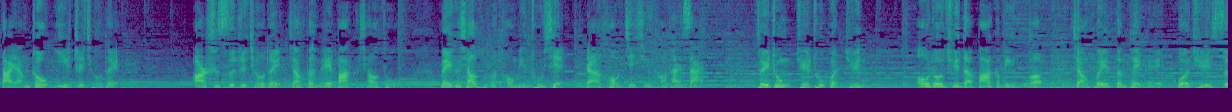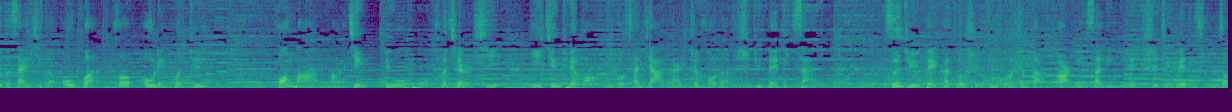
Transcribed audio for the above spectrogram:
大洋洲一支球队。二十四支球队将分为八个小组。每个小组的头名出现，然后进行淘汰赛，最终决出冠军。欧洲区的八个名额将会分配给过去四个赛季的欧冠和欧联冠军。皇马、马竞、利物浦和切尔西已经确保能够参加改制后的世俱杯比赛。此举被看作是中国申办2030年世界杯的前奏。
